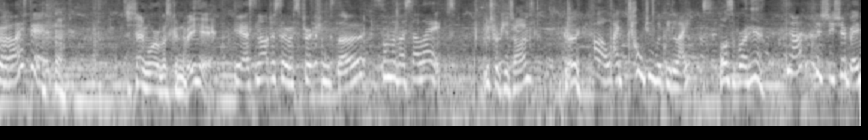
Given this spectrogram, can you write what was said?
That's what I said. It's a shame more of us couldn't be here. yeah, it's not just the restrictions though. Some of us are late. You took your time. Good. Oh, I told you we'd be late. What's the bride here? No, she should be.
